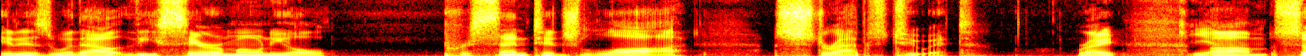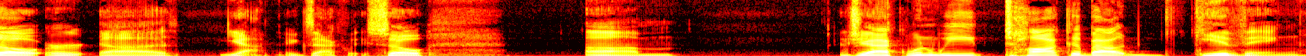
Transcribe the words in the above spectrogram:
it is without the ceremonial percentage law strapped to it, right? Yeah. Um. So, or uh, yeah, exactly. So, um, Jack, when we talk about giving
